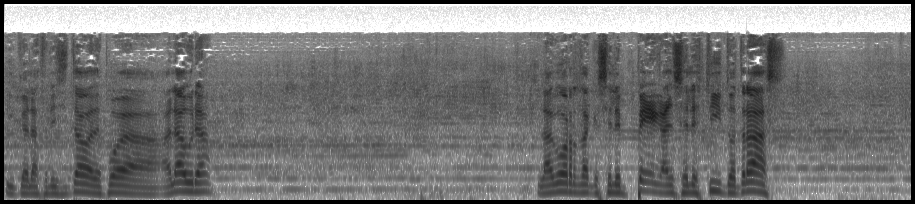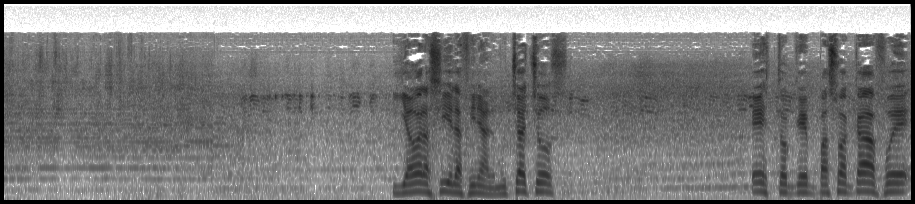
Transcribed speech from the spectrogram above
y que la felicitaba después a, Laura. La gorda que se le pega el celestito atrás. Y ahora sigue la final, muchachos. Esto que pasó acá fue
